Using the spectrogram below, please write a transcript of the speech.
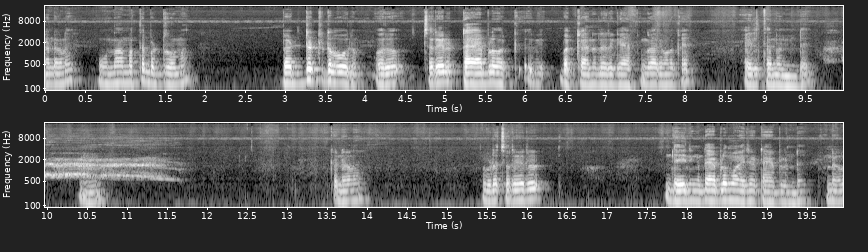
കണ്ടങ്ങൾ മൂന്നാമത്തെ ബെഡ്റൂം ബെഡ് ഇട്ടിട്ട് പോലും ഒരു ചെറിയൊരു ടേബിൾ വെക്ക് വെക്കാനുള്ള ഒരു ഗ്യാപ്പും കാര്യങ്ങളൊക്കെ അതിൽ തന്നെ ഉണ്ട്. കണ്ടങ്ങൾ ഇവിടെ ചെറിയൊരു ഡൈനിങ് ടേബിൾ മാതിരി ടേബിൾ ഉണ്ട്. നിങ്ങൾ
